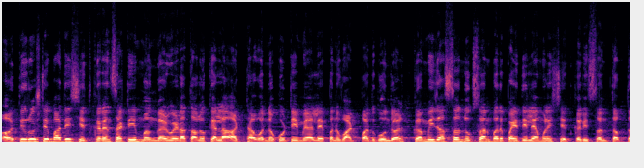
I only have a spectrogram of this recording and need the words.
अतिवृष्टीबाधित शेतकऱ्यांसाठी मंगळवेढा तालुक्याला अठ्ठावन्न कोटी मिळाले पण वाटपात गोंधळ. कमी जास्त नुकसान भरपाई दिल्यामुळे शेतकरी संतप्त.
